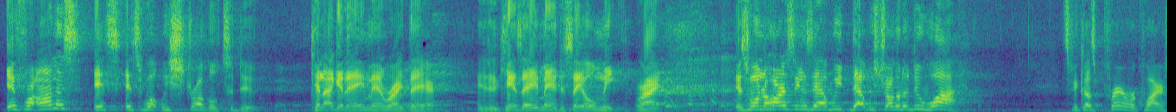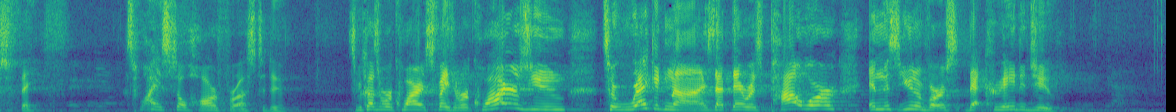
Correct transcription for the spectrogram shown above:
if we're honest, it's, it's what we struggle to do. Can I get an amen right there? You can't say amen, just say, oh me, right? It's one of the hardest things that we, that we struggle to do. Why? It's because prayer requires faith. That's why it's so hard for us to do. It's because it requires faith. It requires you to recognize that there is power in this universe that created you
